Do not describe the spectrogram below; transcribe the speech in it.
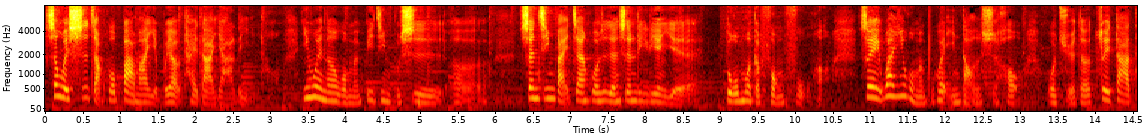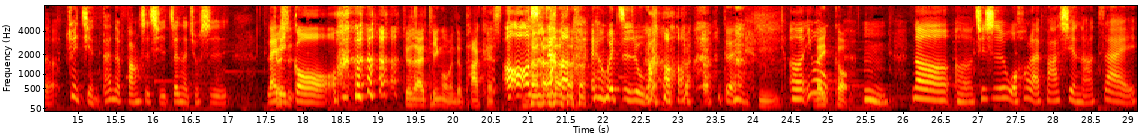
身为师长或爸妈也不要有太大压力，因为呢，我们毕竟不是呃身经百战，或是人生历练也多么的丰富哈，所以万一我们不会引导的时候，我觉得最大的、最简单的方式，其实真的就是。Let it go，就在听我们的 podcast。哦哦哦，是这样，哎、欸，很会置入吧？对，嗯，呃，因为，Let go，嗯，那呃，其实我后来发现呢、啊，在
